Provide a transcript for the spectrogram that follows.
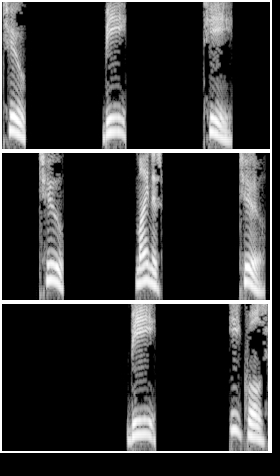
2 b t 2 minus 2 b equals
